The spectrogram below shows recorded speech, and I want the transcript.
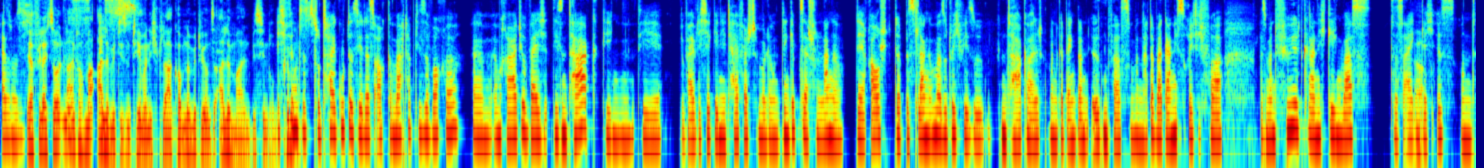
Also muss ich, ja, vielleicht sollten einfach mal alle mit diesem Thema nicht klarkommen, damit wir uns alle mal ein bisschen drum ich kümmern. Ich finde es total gut, dass ihr das auch gemacht habt diese Woche ähm, im Radio, weil ich diesen Tag gegen die weibliche Genitalverstümmelung, den gibt's ja schon lange. Der rauschte bislang immer so durch wie so ein Tag halt. Man gedenkt an irgendwas. Man hat aber gar nicht so richtig vor, also man fühlt gar nicht gegen was das eigentlich ja. ist und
